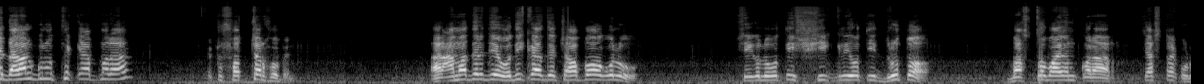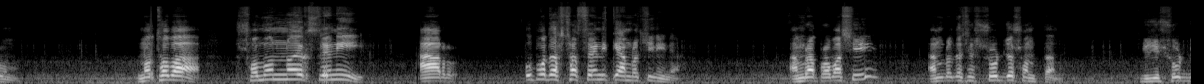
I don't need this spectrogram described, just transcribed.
এই দালালগুলোর থেকে আপনারা একটু সচ্চার হবেন। আর আমাদের যে অধিকার, যে চাওয়া পাওয়াগুলো সেগুলো অতি শীঘ্রই, অতি দ্রুত বাস্তবায়ন করার চেষ্টা করুন। নথবা সমন্বয়ক শ্রেণি আর উপদেষ্টা শ্রেণীকে আমরা চিনি না। আমরা প্রবাসী, আমরা দেশের সূর্য সন্তান। যদি সূর্য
